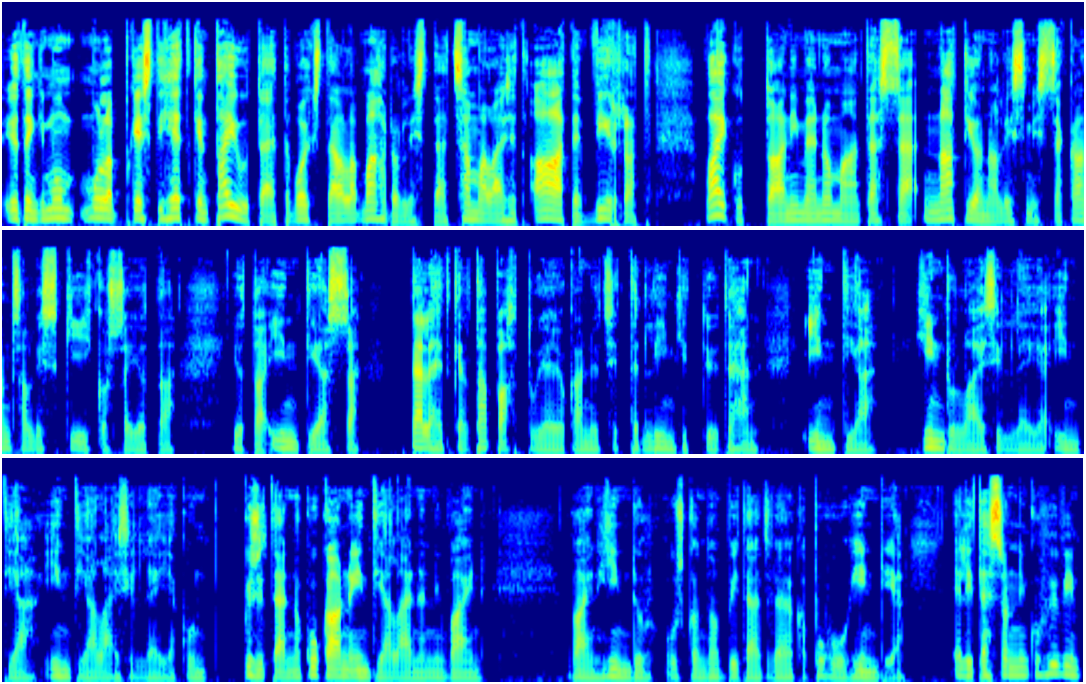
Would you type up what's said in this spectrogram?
jotenkin mun, mulla kesti hetken tajuta, että voiko tämä olla mahdollista, että samanlaiset aatevirrat vaikuttaa nimenomaan tässä nationalismissa, kansalliskiihkossa, jota, jota Intiassa tällä hetkellä tapahtuu ja joka nyt sitten linkittyy tähän Intia hindulaisille ja intia, intialaisille. Ja kun kysytään, no kuka on intialainen, niin vain, vain hindu uskontoon pitäytyvä, joka puhuu hindiä. Eli tässä on niin kuin hyvin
